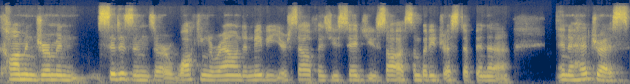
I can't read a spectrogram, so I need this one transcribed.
common German citizens are walking around, and maybe yourself, as you said, you saw somebody dressed up in a in a headdress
